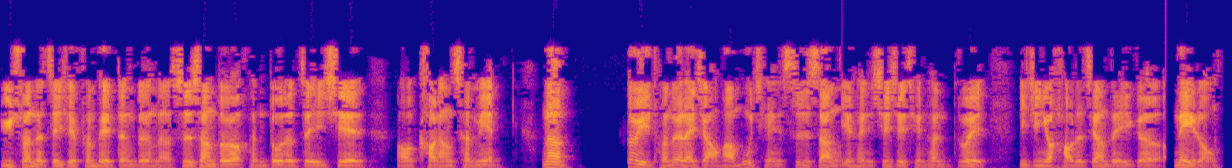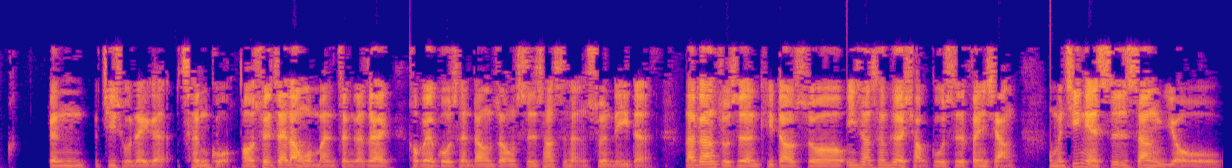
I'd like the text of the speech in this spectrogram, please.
预算的这些分配等等呢，事实上都有很多的这一些哦考量层面。那对于团队来讲的话，目前事实上也很谢谢前团队已经有好的这样的一个内容跟基础的一个成果哦，所以在让我们整个在筹备的过程当中，事实上是很顺利的。那刚刚主持人提到说，印象深刻的小故事分享，我们今年事实上有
